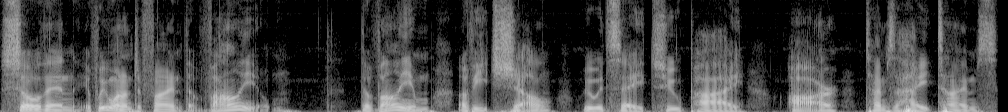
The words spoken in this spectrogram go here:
So then if we wanted to find the volume, the volume of each shell, we would say 2 pi r times the height times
